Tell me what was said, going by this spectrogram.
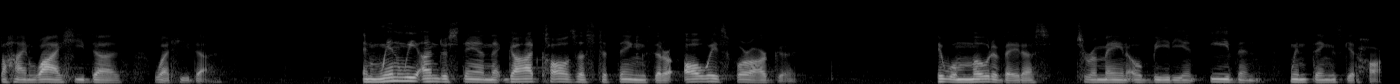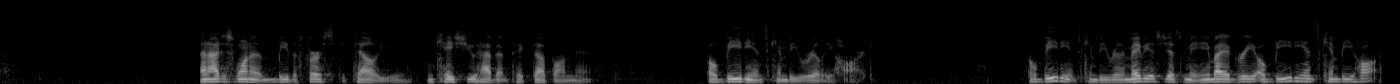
behind why he does what he does. And when we understand that God calls us to things that are always for our good, it will motivate us to remain obedient even when things get hard. And I just want to be the first to tell you, in case you haven't picked up on this, obedience can be really hard. Obedience can be really, maybe it's just me. Anybody agree? Obedience can be hard.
